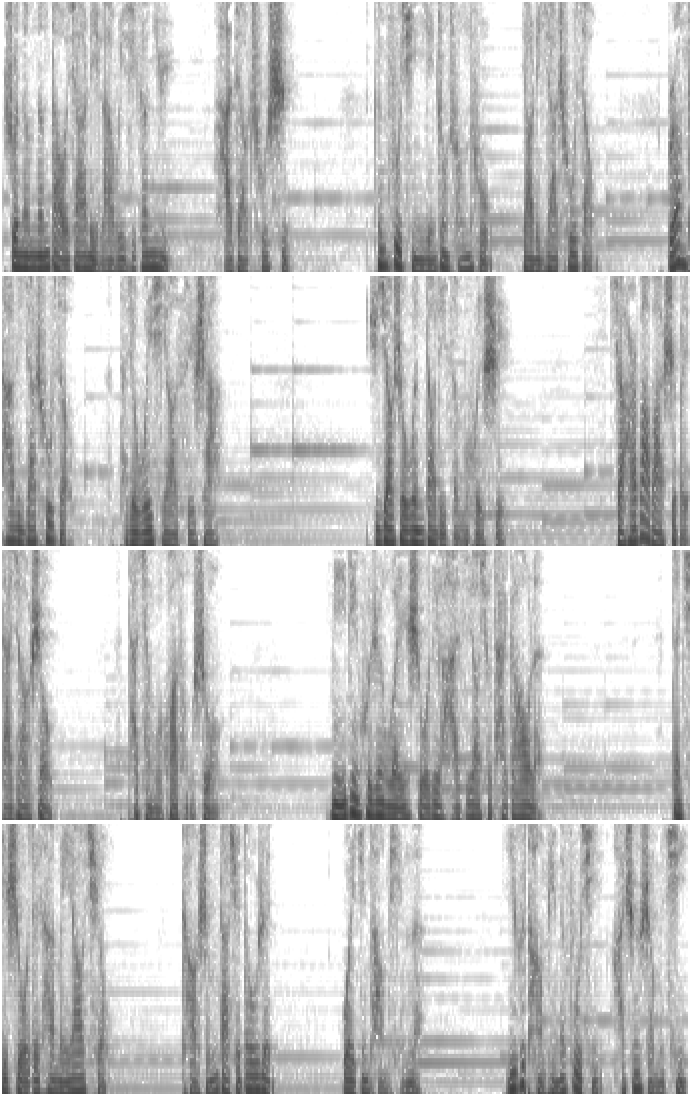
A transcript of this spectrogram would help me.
说能不能到我家里来危机干预，孩子要出事，跟父亲严重冲突，要离家出走，不让他离家出走，他就威胁要厮杀。徐教授问到底怎么回事？小孩爸爸是北大教授，他抢过话筒说：“你一定会认为是我对孩子要求太高了，但其实我对他没要求，考什么大学都认，我已经躺平了。”一个躺平的父亲还生什么气？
